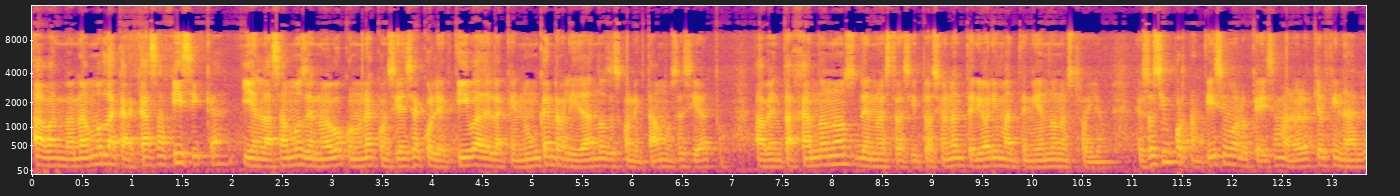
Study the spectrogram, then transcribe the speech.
Abandonamos la carcasa física y enlazamos de nuevo con una conciencia colectiva de la que nunca en realidad nos desconectamos, es cierto, aventajándonos de nuestra situación anterior y manteniendo nuestro yo. Eso es importantísimo lo que dice Manuel aquí al final.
